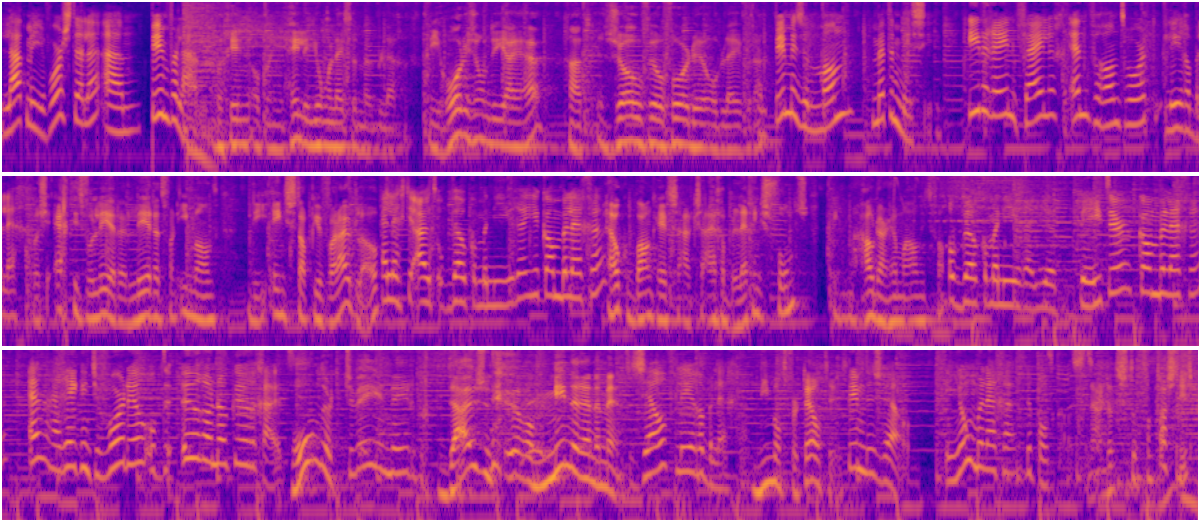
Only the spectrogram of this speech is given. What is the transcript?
Laat me je voorstellen aan Pim Verlaan. Begin op een hele jonge leeftijd met beleggen. Die horizon die jij hebt, gaat zoveel voordeel opleveren. En Pim is een man met een missie. Iedereen veilig en verantwoord leren beleggen. Als je echt iets wil leren, leer het van iemand die één stapje vooruit loopt. Hij legt je uit op welke manieren je kan beleggen. Elke bank heeft eigenlijk zijn eigen beleggingsfonds. Ik hou daar helemaal niet van. Op welke manieren je beter kan beleggen. En hij rekent je voordeel op de euro nauwkeurig uit. 192.000 euro minder rendement. Zelf leren beleggen. Niemand vertelt dit. Pim dus wel. In Jong Beleggen, de podcast. Nou, dat is toch fantastisch?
